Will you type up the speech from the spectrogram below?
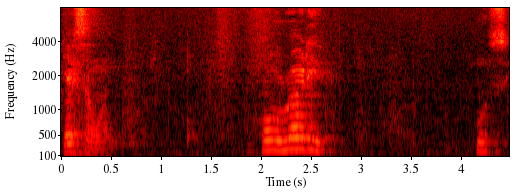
Yes, I won. Alrighty. We'll see.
